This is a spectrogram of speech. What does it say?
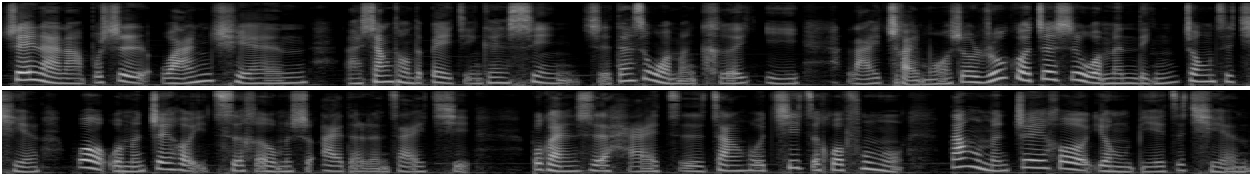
虽然呢不是完全啊相同的背景跟性质，但是我们可以来揣摩说，如果这是我们临终之前，或我们最后一次和我们所爱的人在一起。不管是孩子、丈夫、妻子或父母，当我们最后永别之前，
